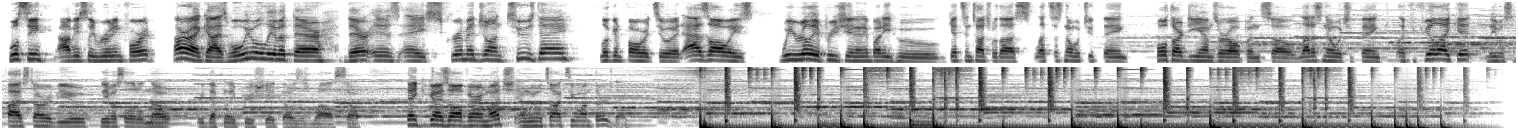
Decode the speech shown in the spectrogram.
we'll see. Obviously, rooting for it. All right, guys. Well, we will leave it there. There is a scrimmage on Tuesday. Looking forward to it. As always, we really appreciate anybody who gets in touch with us, lets us know what you think. Both our DMs are open, so let us know what you think. If you feel like it, leave us a five star review, leave us a little note. We definitely appreciate those as well. So thank you guys all very much, and we will talk to you on Thursday.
